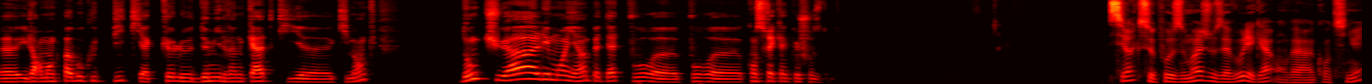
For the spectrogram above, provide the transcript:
il leur manque pas beaucoup de pics, il y a que le 2024 qui, qui manque. Donc tu as les moyens peut-être pour, euh, pour euh, construire quelque chose d'autre. C'est vrai que se pose, moi je vous avoue les gars, on va continuer.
